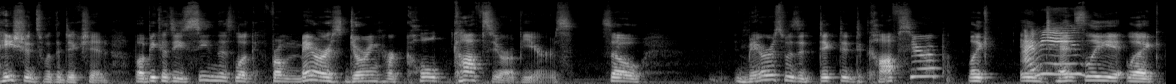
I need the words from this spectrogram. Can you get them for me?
patients with addiction, but because he's seen this look from Maris during her cold cough syrup years. So Maris was addicted to cough syrup, like I mean- intensely, like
